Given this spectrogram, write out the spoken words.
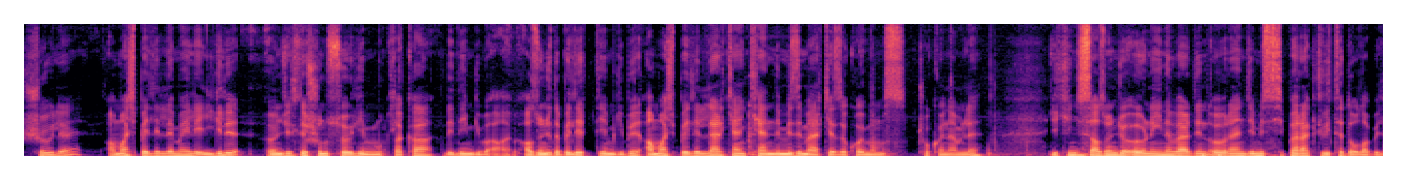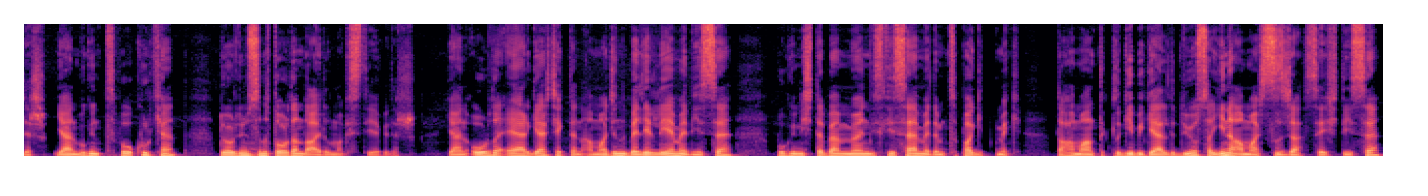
Şöyle amaç belirleme ile ilgili öncelikle şunu söyleyeyim mutlaka. Dediğim gibi az önce de belirttiğim gibi amaç belirlerken kendimizi merkeze koymamız çok önemli. İkincisi az önce örneğini verdiğin öğrencimiz hiperaktivite de olabilir. Yani bugün tıp okurken dördüncü sınıfta oradan da ayrılmak isteyebilir. Yani orada eğer gerçekten amacını belirleyemediyse bugün işte ben mühendisliği sevmedim tıpa gitmek daha mantıklı gibi geldi diyorsa yine amaçsızca seçtiyse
